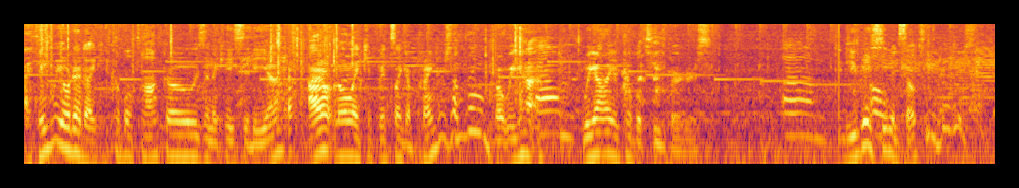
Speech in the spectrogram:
I think we ordered like a couple tacos and a quesadilla. I don't know like if it's like a prank or something, but we got Um. we got like a couple cheeseburgers. Um. Do you guys Oh. even sell cheeseburgers?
